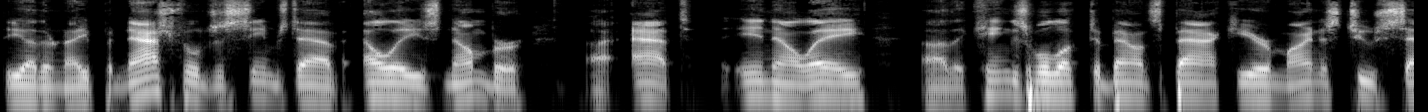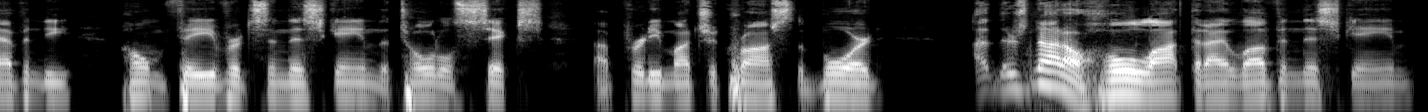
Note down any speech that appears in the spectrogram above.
the other night. But Nashville just seems to have LA's number uh, at in LA. Uh, the Kings will look to bounce back here, minus 270 home favorites in this game. The total six, uh, pretty much across the board. Uh, there's not a whole lot that I love in this game,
